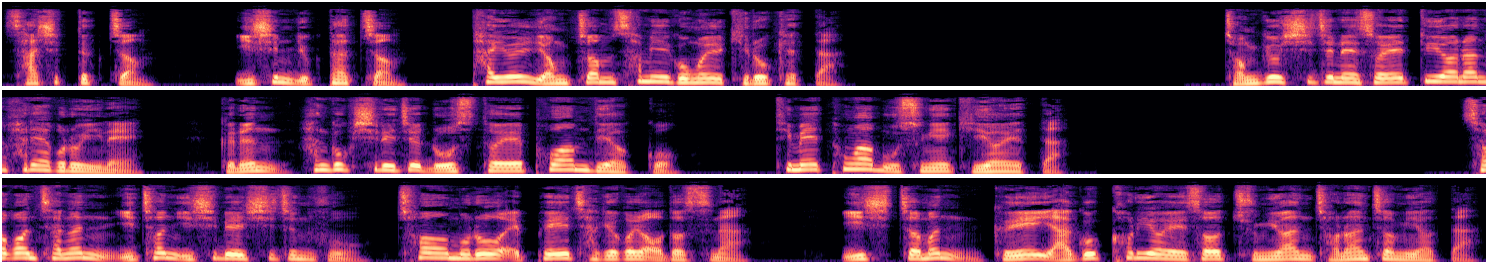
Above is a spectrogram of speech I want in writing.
40득점, 26타점, 타율 0.310을 기록했다. 정규 시즌에서의 뛰어난 활약으로 인해 그는 한국 시리즈 로스터에 포함되었고 팀의 통합 우승에 기여했다. 서건창은 2021 시즌 후 처음으로 FA 자격을 얻었으나 이 시점은 그의 야구 커리어에서 중요한 전환점이었다.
